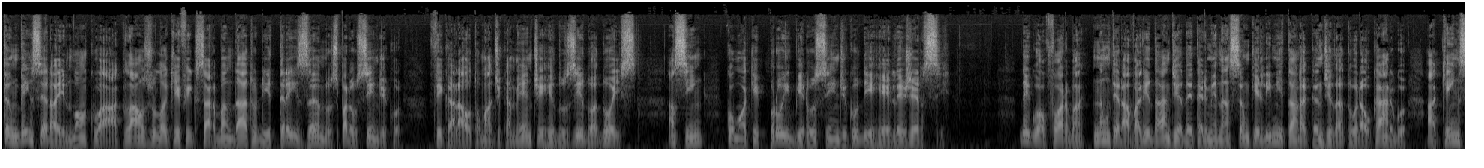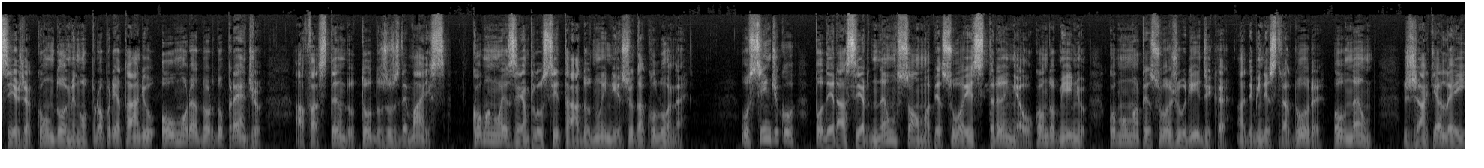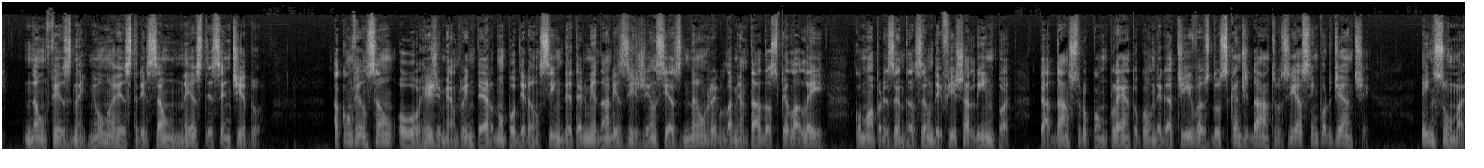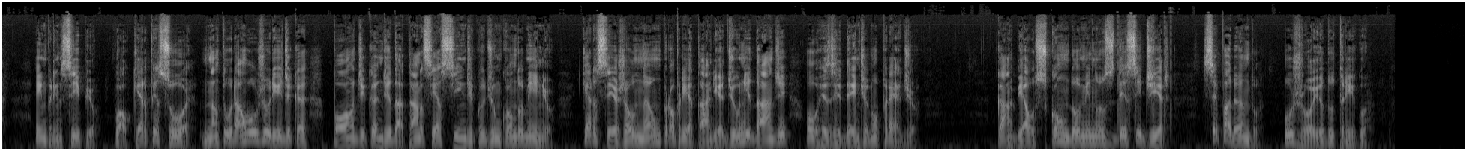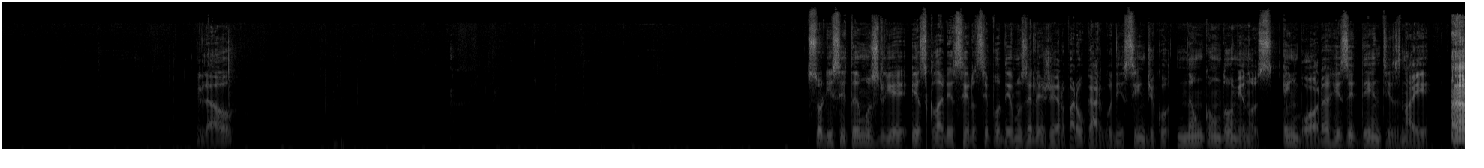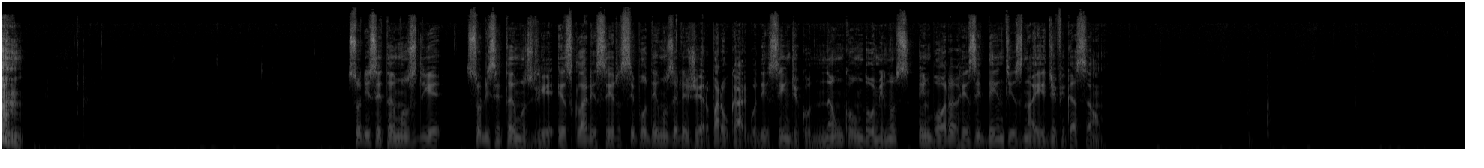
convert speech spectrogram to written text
Também será inócua a cláusula que fixar mandato de três anos para o síndico, ficará automaticamente reduzido a dois, assim como a que proibir o síndico de reeleger-se. De igual forma, não terá validade a determinação que limitar a candidatura ao cargo a quem seja condômino proprietário ou morador do prédio, afastando todos os demais, como no exemplo citado no início da coluna. O síndico poderá ser não só uma pessoa estranha ao condomínio, como uma pessoa jurídica, administradora ou não, já que a lei não fez nenhuma restrição neste sentido. A convenção ou o regimento interno poderão sim determinar exigências não regulamentadas pela lei, como apresentação de ficha limpa, cadastro completo com negativas dos candidatos e assim por diante. Em suma, em princípio, qualquer pessoa, natural ou jurídica, pode candidatar-se a síndico de um condomínio, quer seja ou não proprietária de unidade ou residente no prédio. Cabe aos condôminos decidir, separando o joio do trigo. Hello? Solicitamos-lhe esclarecer se podemos eleger para o cargo de síndico não condôminos, embora residentes na E. Solicitamos-lhe solicitamos-lhe esclarecer se podemos eleger para o cargo de síndico não condôminos, embora residentes na edificação.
